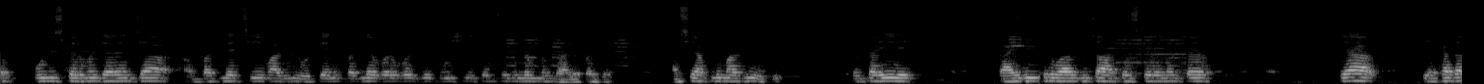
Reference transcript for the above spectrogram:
पोलीस कर्मचाऱ्यांच्या बदल्याची मागणी होती आणि बदल्याबरोबर जे दोषी त्यांचं निलंबन झालं पाहिजे अशी आपली मागणी होती. तर काही कायदेशीर बाजूचा अभ्यास केल्यानंतर त्या एखादा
